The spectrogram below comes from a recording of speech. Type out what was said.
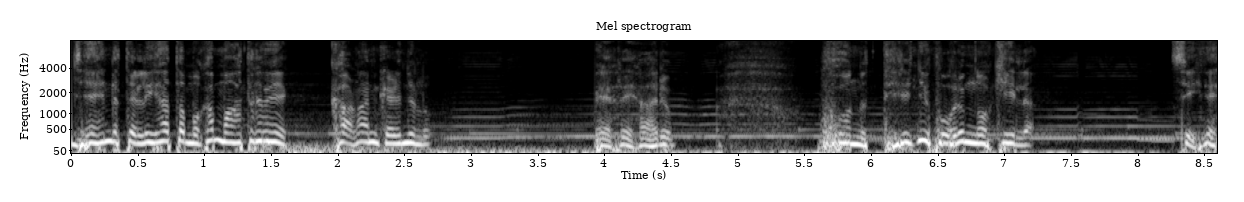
ജയന്റെ തെളിയാത്ത മുഖം മാത്രമേ കാണാൻ കഴിഞ്ഞുള്ളൂ. വേറെ ആരും ഒന്ന് തിരിഞ്ഞു പോലും നോക്കിയില്ല. സീതേ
